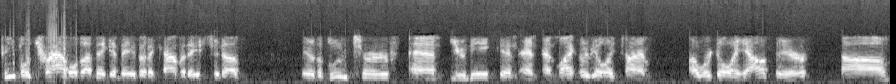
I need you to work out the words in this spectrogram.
people traveled. I think it may have been a combination of know, the blue turf and unique and, and, and likely the only time uh, we're going out there. Um,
